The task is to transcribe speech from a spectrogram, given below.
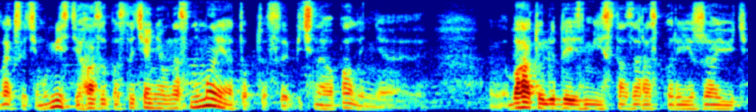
Легше, ніж у місті. Газопостачання в нас немає, тобто це пічне опалення. Багато людей з міста зараз переїжджають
